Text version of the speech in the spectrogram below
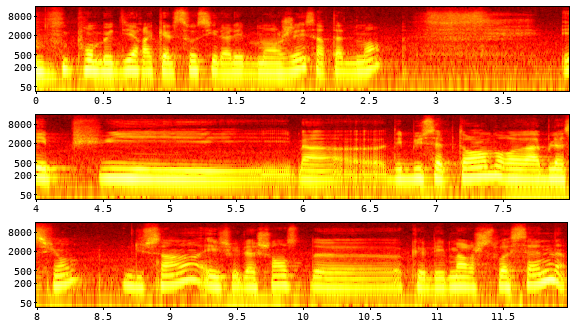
pour me dire à quelle sauce il allait manger, certainement. Et puis, ben, début septembre, euh, ablation du sein. Et j'ai eu la chance que les marges soient saines,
